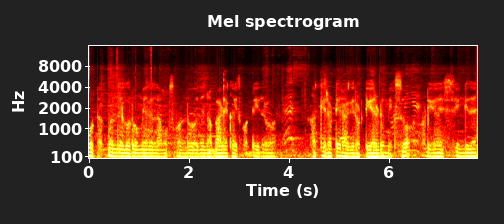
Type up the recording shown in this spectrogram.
ಊಟಕ್ಕೆ ಗುರು. ಮೇಲೆಲ್ಲ ಮುಗಿಸ್ಕೊಂಡು ಇದನ್ನು ಬಾಳೆ ಕಾಯಿಸ್ಕೊಟ್ಟಿದ್ರು ಅಕ್ಕಿ ರೊಟ್ಟಿ, ರಾಗಿ ರೊಟ್ಟಿ ಎರಡು ಮಿಕ್ಸು ನೋಡಿ ಹಿಂಗಿದೆ.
